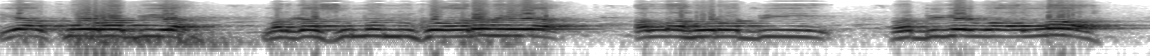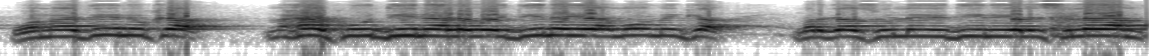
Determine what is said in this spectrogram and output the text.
Yaa kuu rabbiya. Markaasuu mu'minku odhanaya allahu rabbii rabbigay waa allah. Wamaa diinuka? Maxaa kuu diinaa la weydiinayaa mu'minka? Markaasuu leeyahy diiniya alislaam.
